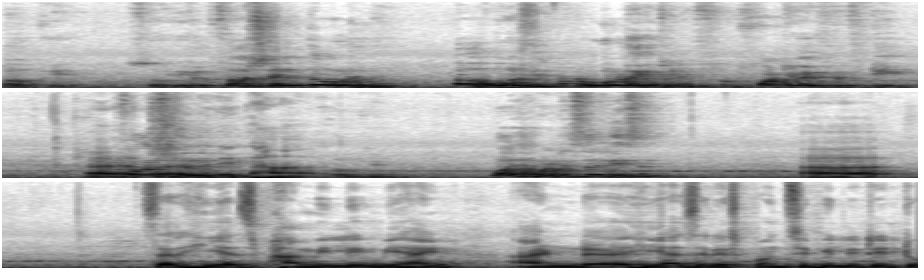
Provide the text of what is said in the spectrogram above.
Okay, so you will first help the old man. Uh, old is not old actually, from 45, 50. You Uh, first help him. huh. Okay. Why? What is the reason? uh, sir he has family behind and uh, he has a responsibility to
